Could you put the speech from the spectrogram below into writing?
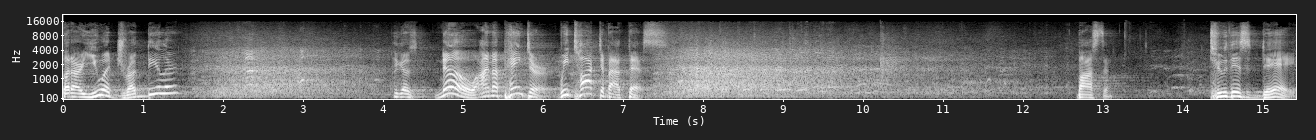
but are you a drug dealer? He goes, No, I'm a painter. We talked about this. Boston. To this day,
